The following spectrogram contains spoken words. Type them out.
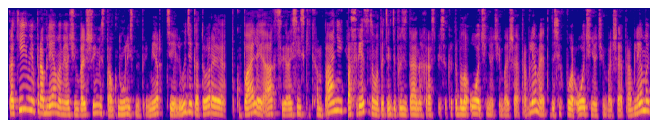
Какими проблемами очень большими столкнулись, например, те люди, которые покупали акции российских компаний посредством вот этих депозитарных расписок. Это была очень-очень большая проблема, это до сих пор очень-очень большая проблема.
